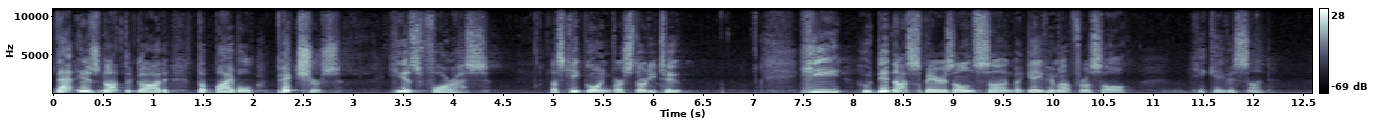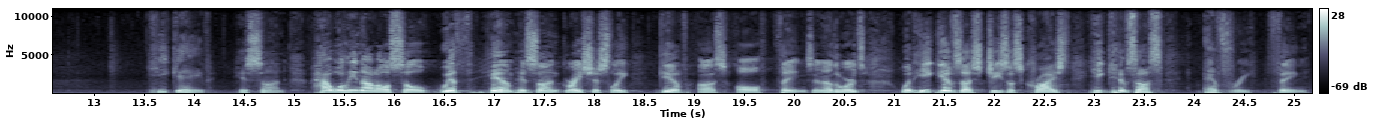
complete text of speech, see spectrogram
That is not the God the Bible pictures. He is for us. Let's keep going. Verse 32. He who did not spare his own son, but gave him up for us all, he gave his son. He gave his son. How will he not also, with him, his son, graciously give us all things. In other words, when He gives us Jesus Christ, He gives us everything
